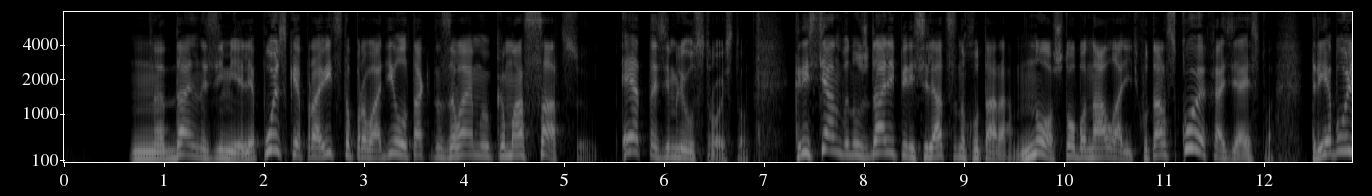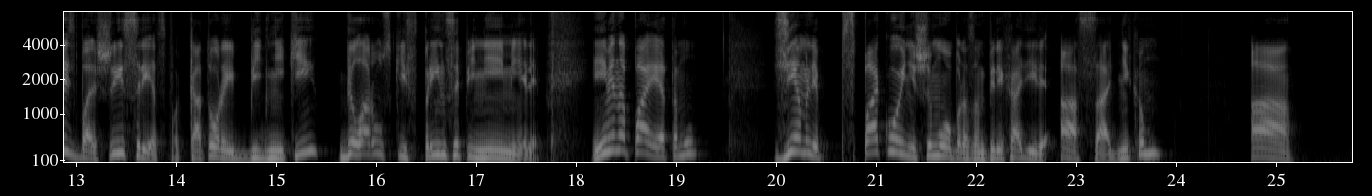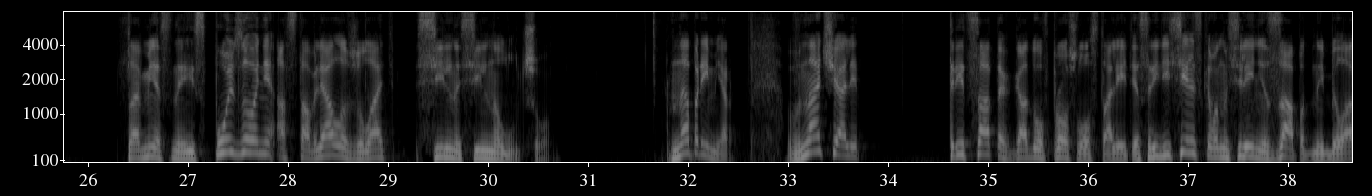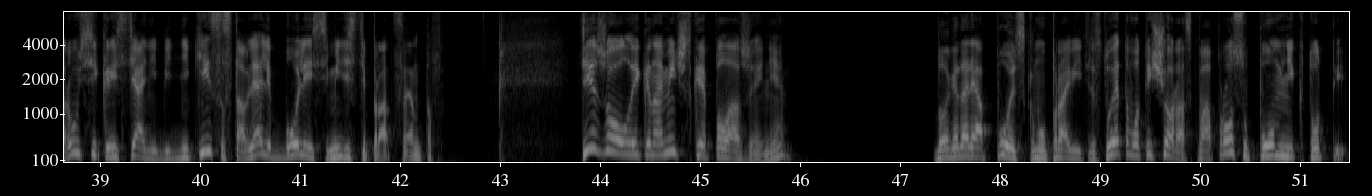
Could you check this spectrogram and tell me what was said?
дальноземелья польское правительство проводило так называемую комассацию. Это землеустройство. Крестьян вынуждали переселяться на хутора. Но, чтобы наладить хуторское хозяйство, требовались большие средства, которые бедняки белорусские в принципе не имели. Именно поэтому земли спокойнейшим образом переходили осадникам, а совместное использование оставляло желать сильно-сильно лучшего. Например, в начале 30-х годов прошлого столетия среди сельского населения Западной Беларуси крестьяне-бедняки составляли более 70%. Тяжелое экономическое положение благодаря польскому правительству, это вот еще раз к вопросу «помни, кто ты»,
